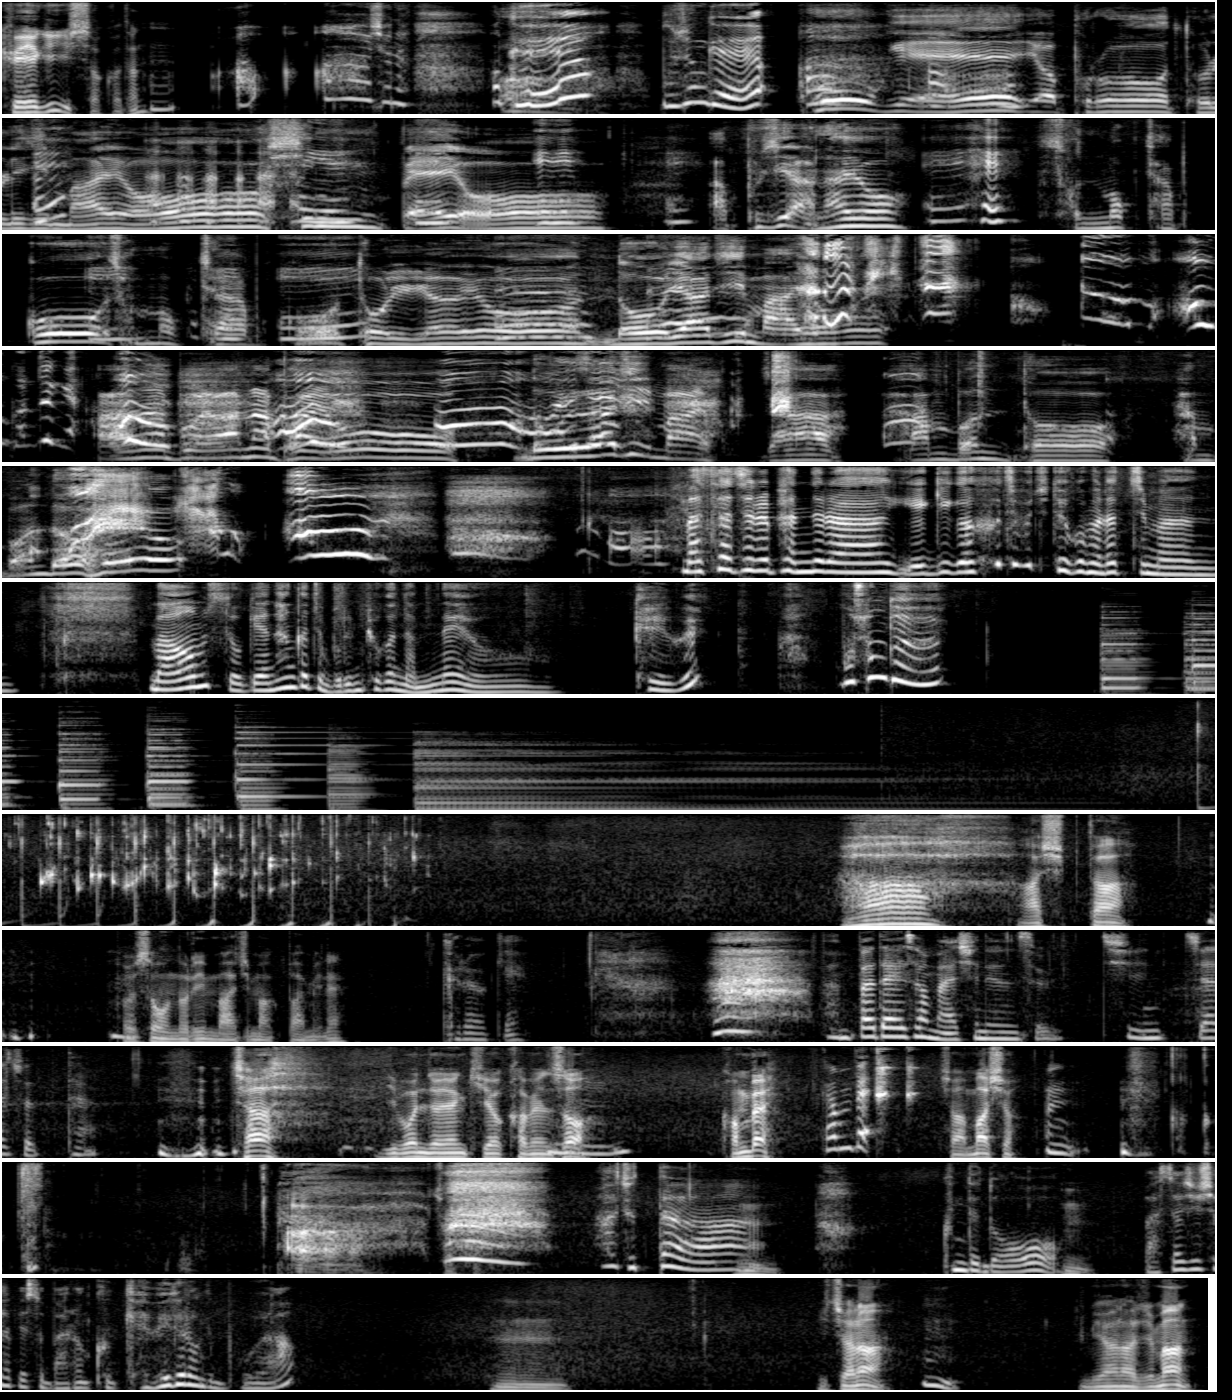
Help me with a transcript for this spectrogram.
계획이 있었거든. 아, 시원해. 아, 개? 무슨 개? 고개 옆으로 돌리지 마요. 힘 빼요. 아프지 않아요? 손목 잡고 손목 잡고 돌려요. 놓야지 마요. 안 아파요, 안 아파요. 놀라지 마요. 자, 한 번 더, 한 번 더 해요. 마사지를 받느라 얘기가 흐지부지 되고 말았지만 마음속엔 한 가지 물음표가 남네요. 계획? 무슨 계획? 아 아쉽다. 벌써 오늘이 마지막 밤이네. 그러게. 아, 밤바다에서 마시는 술 진짜 좋다. 자 이번 여행 기억하면서 건배. 건배. 자 마셔. 아 좋다. 음. 근데 너 음. 마사지 샵에서 말한 그 계획이란 게 뭐야? 음 있잖아. 음. 미안하지만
